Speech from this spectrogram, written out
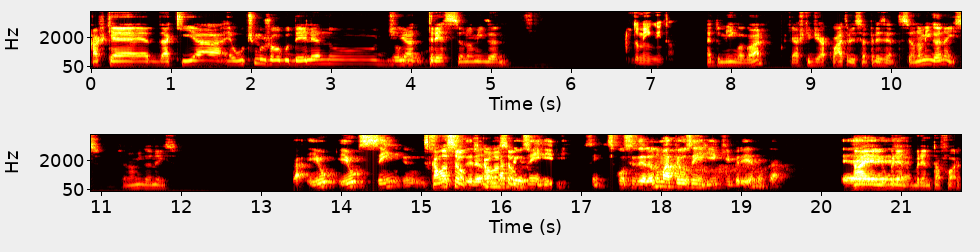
Acho que é daqui a. É o último jogo dele é no dia Domingo. 3, se eu não me engano. Domingo, então. É domingo agora? Porque acho que dia 4 ele se apresenta. Se eu não me engano, é isso. Se eu não me engano, é isso. Tá, eu, eu sem. eu- Escalação, Considerando escalação. o Matheus Henrique. Sim, considerando o Matheus Henrique e Breno, tá? Ah, é, e o Breno. O Breno tá fora.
